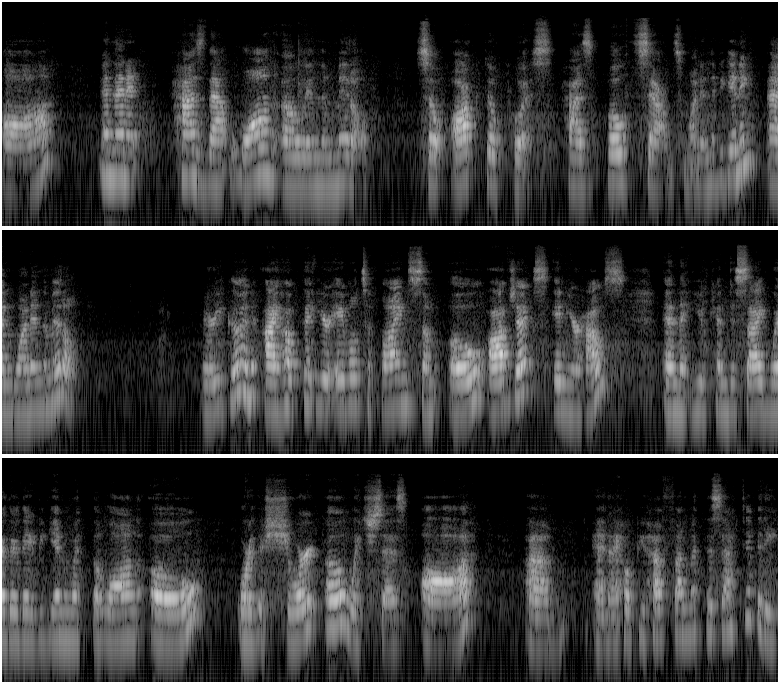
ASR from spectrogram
ah, and then it has that long O in the middle. So octopus has both sounds, one in the beginning and one in the middle. Very good. I hope that you're able to find some O objects in your house and that you can decide whether they begin with the long O or the short O, which says aw. Um, and I hope you have fun with this activity.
